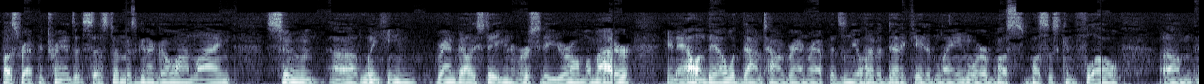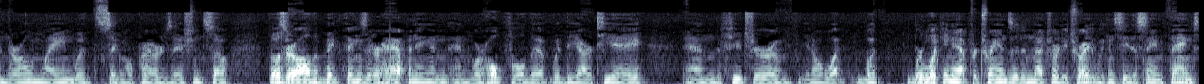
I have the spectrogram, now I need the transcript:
bus rapid transit system is going to go online soon, uh, linking Grand Valley State University, your alma mater, in Allendale with downtown Grand Rapids, and you'll have a dedicated lane where bus buses can flow um, in their own lane with signal prioritization. So those are all the big things that are happening, and, and we're hopeful that with the RTA and the future of you know what what we're looking at for transit in Metro Detroit. We can see the same things,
